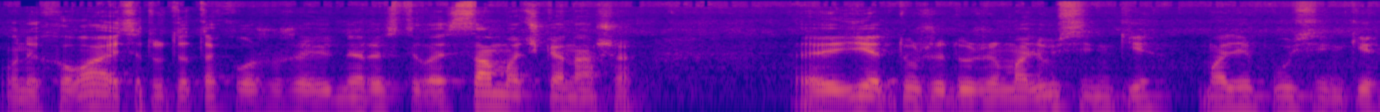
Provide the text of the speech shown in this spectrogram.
Вони ховаються. Тут також вже віднерестилась самочка наша. Е, Є дуже-дуже малюсінькі, маліпусінькі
